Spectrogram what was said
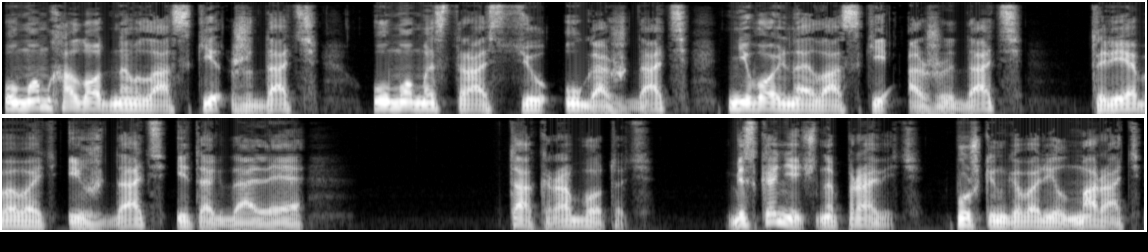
умом холодным ласки ждать, умом и страстью угождать, невольной ласки ожидать, требовать и ждать и так далее. Так работать. Бесконечно править. Пушкин говорил «марать».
